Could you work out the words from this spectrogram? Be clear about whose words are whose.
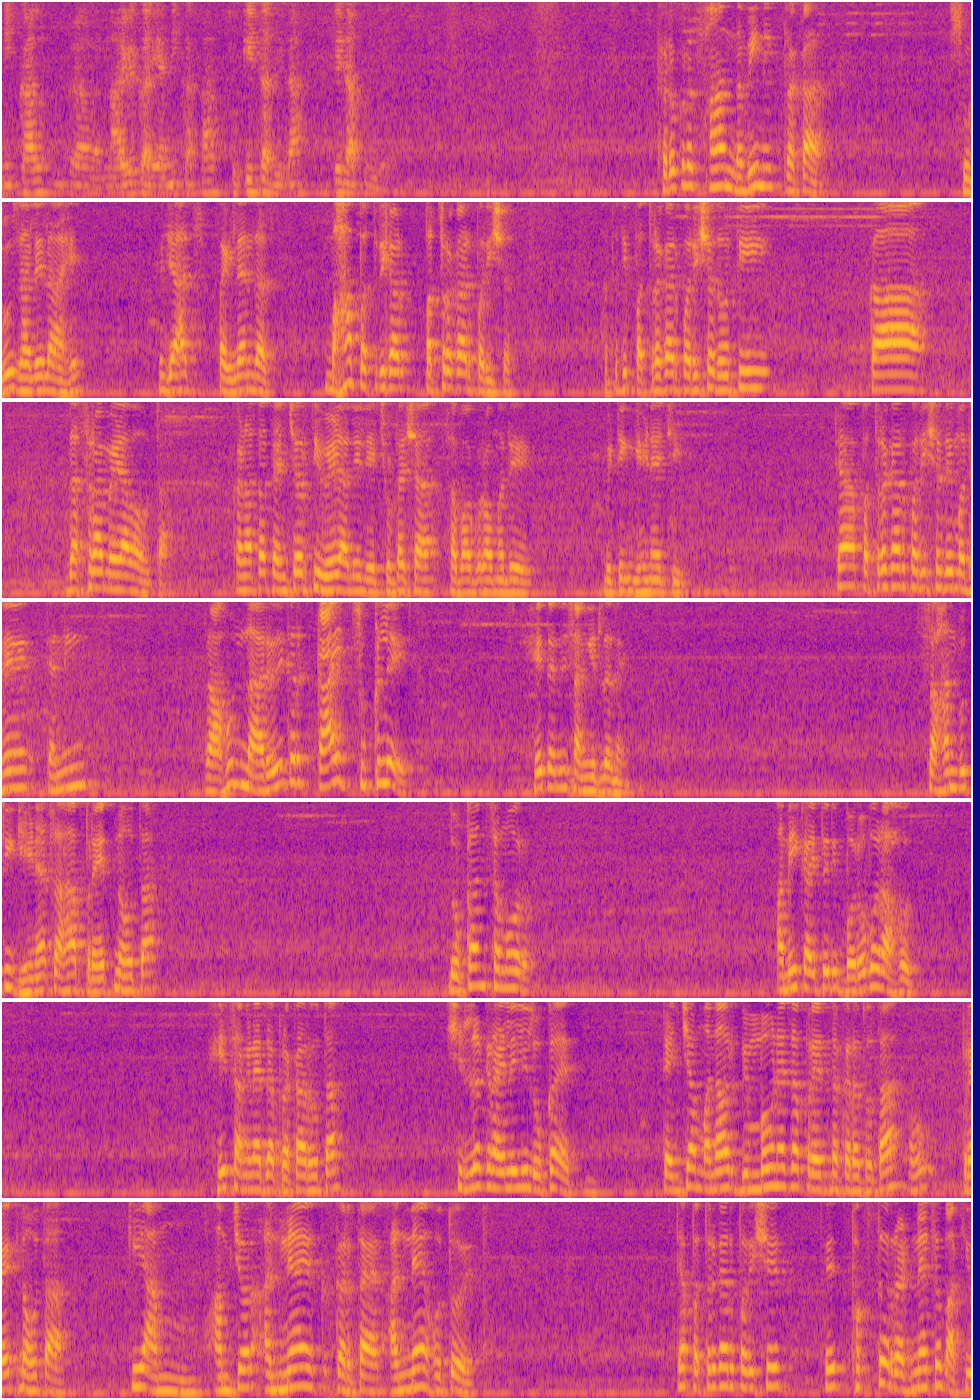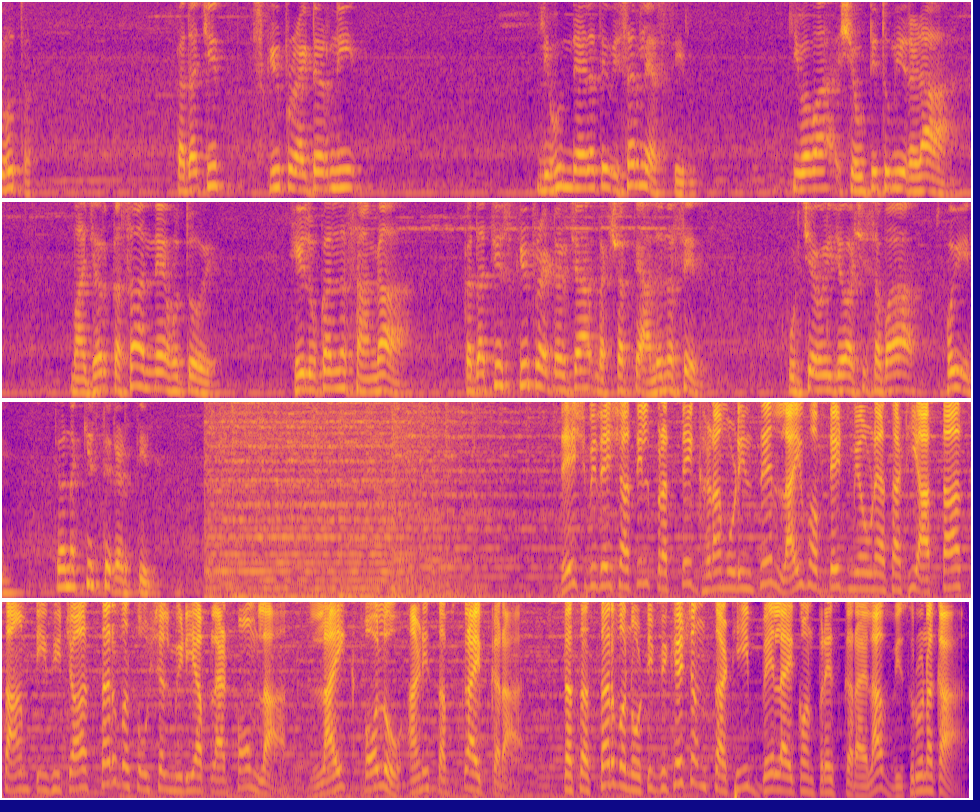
Speaker 1: निकाल नार्वेकर यांनी कसा चुकीचा दिला हे दाखवून दिलं.
Speaker 2: खरोखरच हा नवीन एक प्रकार सुरू झालेला आहे. म्हणजे आज पहिल्यांदाच महापत्रिकार पत्रकार परिषद. आता ती पत्रकार परिषद होती का दसरा मेळावा होता. कारण आता त्यांच्यावरती वेळ आलेली आहे छोट्याशा सभागृहामध्ये मिटिंग घेण्याची. त्या पत्रकार परिषदेमध्ये त्यांनी राहुल नार्वेकर काय चुकले हे त्यांनी सांगितलं नाही. सहानुभूती घेण्याचा हा प्रयत्न होता. लोकांसमोर आम्ही काहीतरी बरोबर आहोत हे सांगण्याचा प्रकार होता. शिल्लक राहिलेली लोकं आहेत. त्यांच्या मनावर बिंबवण्याचा प्रयत्न करत होता हो, प्रयत्न होता की आम आमच्यावर अन्याय करतायत अन्याय होतोय. त्या पत्रकार परिषदेत फक्त रडण्याचं बाकी होतं. कदाचित स्क्रिप्ट रायटरनी लिहून द्यायला ते विसरले असतील की बाबा शेवटी तुम्ही रडा माझ्यावर कसा अन्याय होतोय हे लोकांना सांगा. कदाचित स्क्रिप्ट रायटरच्या लक्षात ते आलं नसेल. पुढच्या वेळी जेव्हा अशी सभा होईल तेव्हा नक्कीच ते रडतील.
Speaker 3: देश विदेशातील प्रत्येक घडामोडींचे लाईव्ह अपडेट मिळवण्यासाठी आता साम टीव्हीच्या सर्व सोशल मीडिया प्लॅटफॉर्मला लाईक फॉलो आणि सबस्क्राईब करा. तसंच सर्व नोटिफिकेशनसाठी बेल आयकॉन प्रेस करायला विसरू नका.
